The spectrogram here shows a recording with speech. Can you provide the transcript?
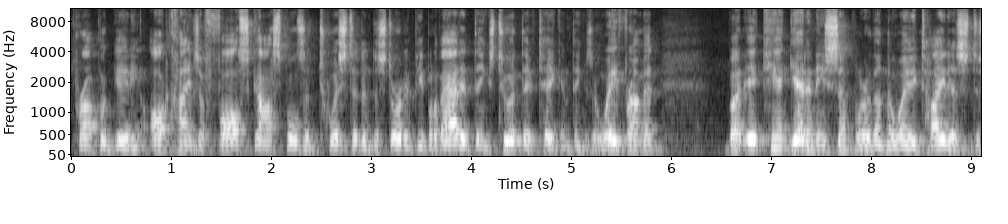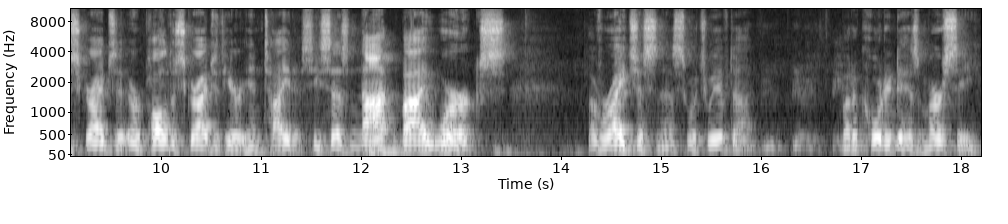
propagating all kinds of false gospels and twisted and distorted. People have added things to it, they've taken things away from it. But it can't get any simpler than the way Titus describes it, or Paul describes it here in Titus. He says, Not by works of righteousness which we have done, but according to his mercy,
